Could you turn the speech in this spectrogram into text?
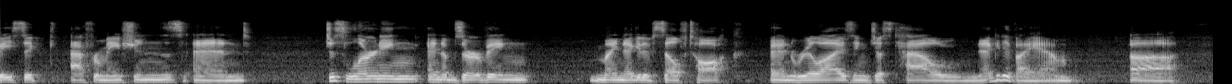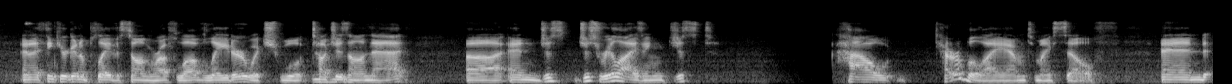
basic affirmations and just learning and observing my negative self-talk and realizing just how negative I am. Uh, and I think you're going to play the song "Rough Love" later, which will touches on that, uh, and just just realizing just how terrible I am to myself, and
